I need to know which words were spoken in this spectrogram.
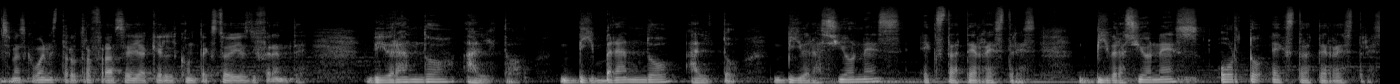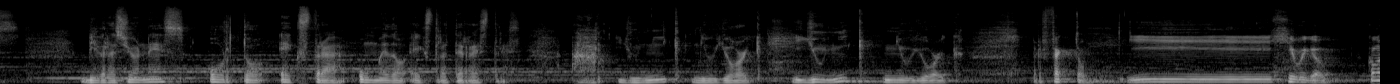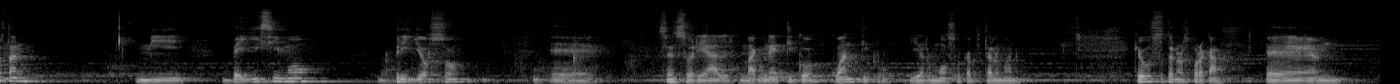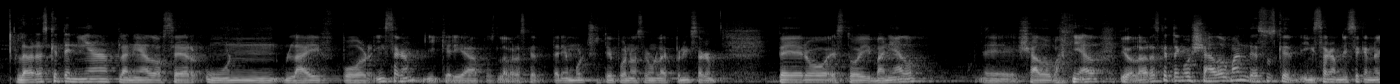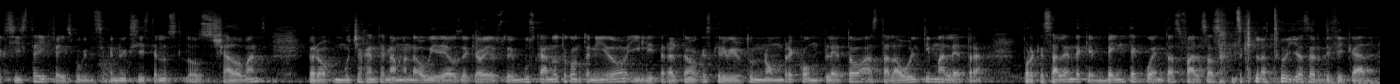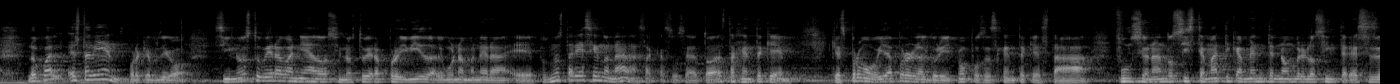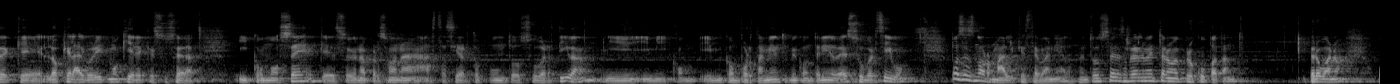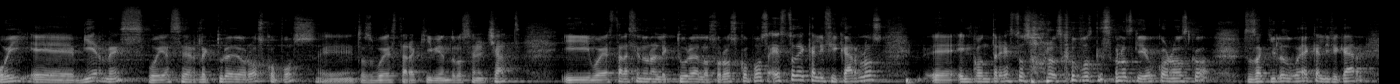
Se me hace que voy a necesitar otra frase ya que el contexto de hoy es diferente. Vibrando alto, vibrando alto, vibraciones extraterrestres, vibraciones orto extraterrestres, vibraciones orto extra húmedo extraterrestres. Ah, Unique New York, Unique New York. Perfecto. Y here we go. ¿Cómo están? Mi bellísimo, brilloso, eh, sensorial, magnético, cuántico y hermoso capital humano. Qué gusto tenernos por acá. Eh, la verdad es que tenía planeado hacer un live por Instagram y quería, pues la verdad es que tenía mucho tiempo de no hacer un live por Instagram, pero estoy baneado eh, shadow baneado. Digo, la verdad es que tengo Shadowban, de esos que Instagram dice que no existe y Facebook dice que no existen los, los Shadowbans, pero mucha gente me ha mandado videos de que, oye, estoy buscando tu contenido y literal tengo que escribir tu nombre completo hasta la última letra porque salen de que 20 cuentas falsas antes que la tuya certificada. Lo cual está bien, porque pues, digo, si no estuviera baneado, si no estuviera prohibido de alguna manera, eh, pues no estaría haciendo nada, sacas. O sea, toda esta gente que, que es promovida por el algoritmo, pues es gente que está funcionando sistemáticamente sistemáticamente nombre los intereses de que lo que el algoritmo quiere que suceda. Y como sé que soy una persona hasta cierto punto subvertiva y, mi, y mi comportamiento y mi contenido es subversivo, pues es normal que esté baneado. Entonces realmente no me preocupa tanto. Pero bueno, hoy eh, viernes voy a hacer lectura de horóscopos, eh, entonces voy a estar aquí viéndolos en el chat y voy a estar haciendo una lectura de los horóscopos. Esto de calificarlos, eh, encontré estos horóscopos que son los que yo conozco, entonces aquí los voy a calificar.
